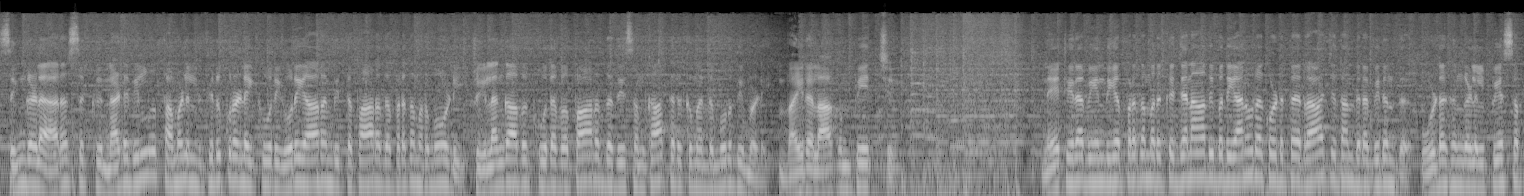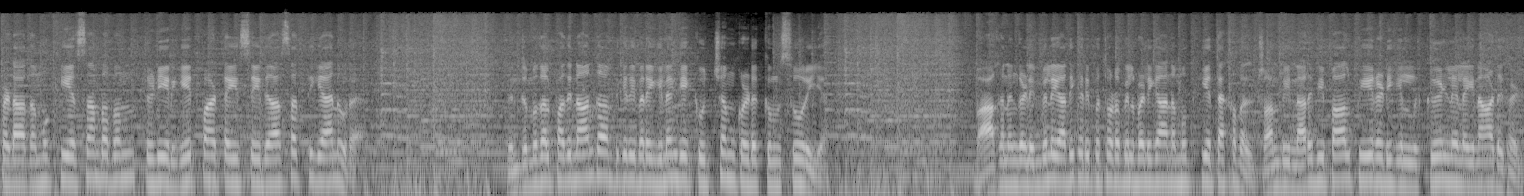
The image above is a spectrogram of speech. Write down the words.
சிங்கள அரசுக்கு நடுவில் தமிழில் திருக்குறளை கூறி உரை ஆரம்பித்த பாரத பிரதமர் மோடி ஸ்ரீலங்காவுக்கு உதவ பாரத தேசம் காத்திருக்கும் என்று உறுதிமொழி. வைரலாகும் பேச்சு. நேற்றிரவு இந்திய பிரதமருக்கு ஜனாதிபதி அனுர கொடுத்த ராஜதந்திர விருந்து. ஊடகங்களில் பேசப்படாத முக்கிய சம்பவம் திடீர் ஏற்பாட்டை செய்த அசத்திய அனுர. இன்று முதல் பதினான்காம் தேதி வரை இலங்கைக்கு உச்சம் கொடுக்கும் சூரியன். வாகனங்களின் விலை அதிகரிப்பு தொடர்பில் வெளியான முக்கிய தகவல் ட்ரம்பின் அறிவிப்பால் பேரடியில் கீழ்நிலை நாடுகள்.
